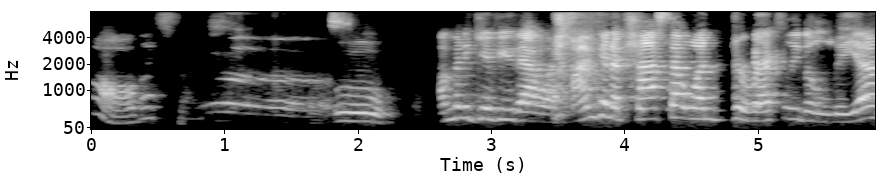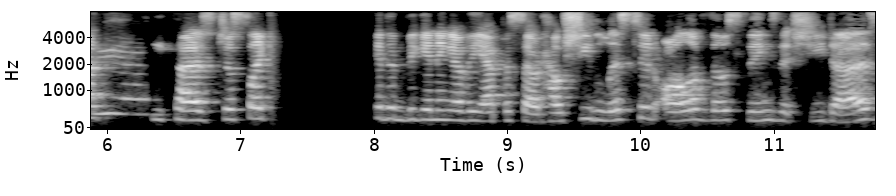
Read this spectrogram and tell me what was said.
Oh, that's nice. Ooh, I'm gonna give you that one. I'm gonna pass that one directly to Leah because just like at the beginning of the episode, how she listed all of those things that she does.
